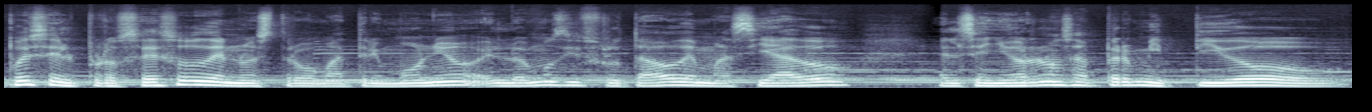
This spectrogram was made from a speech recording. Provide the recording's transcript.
pues el proceso de nuestro matrimonio lo hemos disfrutado demasiado. El Señor nos ha permitido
